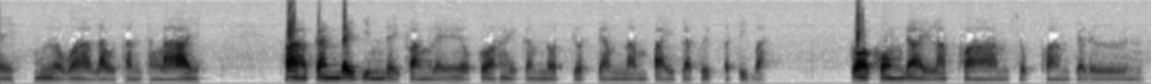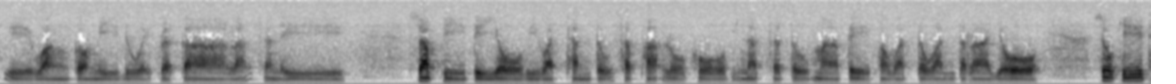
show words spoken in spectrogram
ยเมื่อว่าเราท่านทั้งหลายพากันได้ยินได้ฟังแล้วก็ให้กำหนดจดจำนำไปประพฤติปฏิบัติ ก็คงได้รับความสุขความเจริญ เอวังก็มีด้วยประกาศนีสัพพิติโยวิวัตชันตุสัพพะโลโควินัสตุมาเตภวัตวันตรายโย สุขีเท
